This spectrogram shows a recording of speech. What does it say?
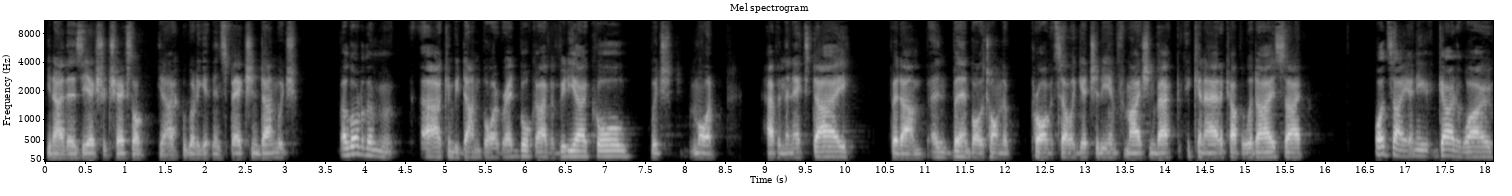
you know, there's the extra checks. Like, you know, we've got to get an inspection done, which a lot of them uh, can be done by Redbook over video call, which might happen the next day. But um, and then by the time the private seller gets you the information back, it can add a couple of days. So I'd say any go to woe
